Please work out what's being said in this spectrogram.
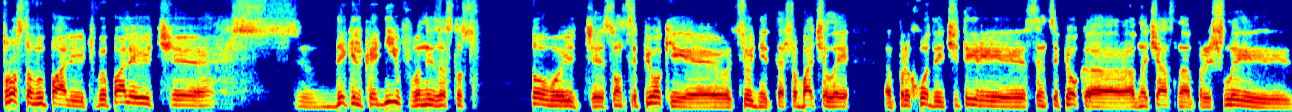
просто випалюють, випалюють е, декілька днів. Вони застосовують сонцепьоки. Е, От сьогодні те, що бачили, е, приходить чотири сонцепьока одночасно прийшли.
